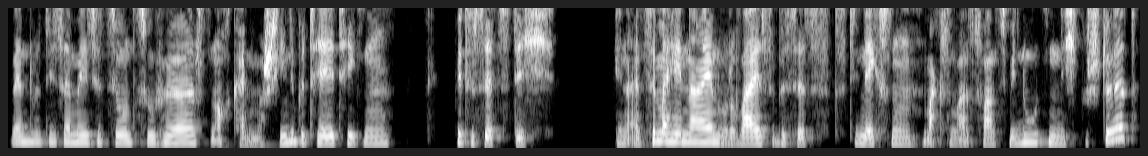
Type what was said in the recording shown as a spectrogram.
wenn du dieser Meditation zuhörst, noch keine Maschine betätigen bitte setz dich in ein Zimmer hinein, wo du weißt, du bist jetzt die nächsten maximal 20 Minuten nicht gestört.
